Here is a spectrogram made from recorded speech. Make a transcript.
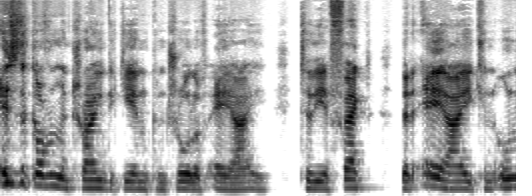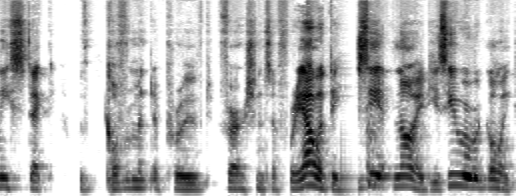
Is the government trying to gain control of AI to the effect that AI can only stick with government approved versions of reality? You see it now. Do you see where we're going?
